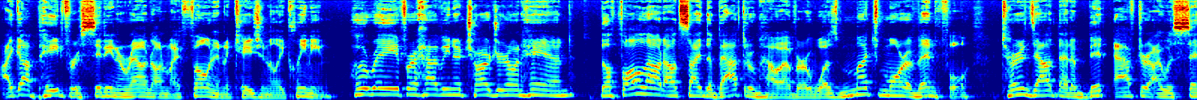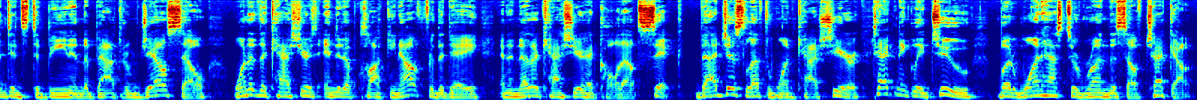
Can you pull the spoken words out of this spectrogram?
I got paid for sitting around on my phone and occasionally cleaning. Hooray for having a charger on hand! The fallout outside the bathroom, however, was much more eventful. Turns out that a bit after I was sentenced to being in the bathroom jail cell, one of the cashiers ended up clocking out for the day and another cashier had called out sick. That just left one cashier, technically two, but one has to run the self checkout,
